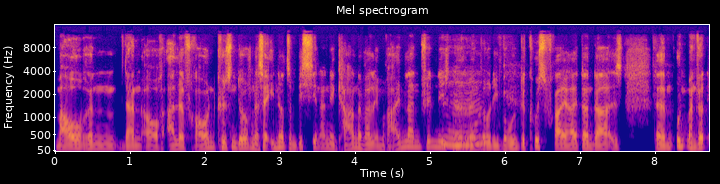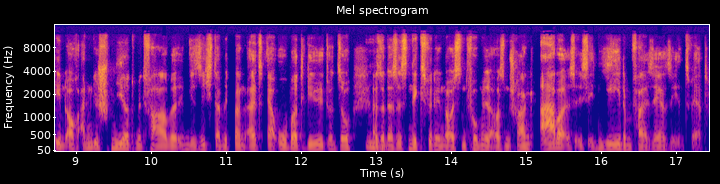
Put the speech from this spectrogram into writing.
Mauren dann auch alle Frauen küssen dürfen. Das erinnert so ein bisschen an den Karneval im Rheinland, finde ich, ne? Mhm. wenn so die berühmte Kussfreiheit dann da ist. Ähm, und man wird eben auch angeschmiert mit Farbe im Gesicht, damit man als erobert gilt und so. Mhm. Also das ist nichts für den neuesten Fummel aus dem Schrank, aber es ist in jedem Fall sehr sehenswert.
